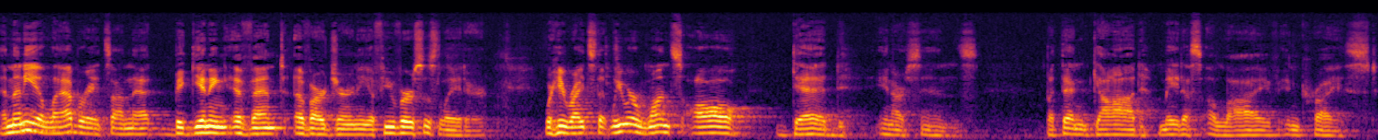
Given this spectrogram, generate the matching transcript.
And then he elaborates on that beginning event of our journey a few verses later, where he writes that we were once all dead in our sins, but then God made us alive in Christ.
